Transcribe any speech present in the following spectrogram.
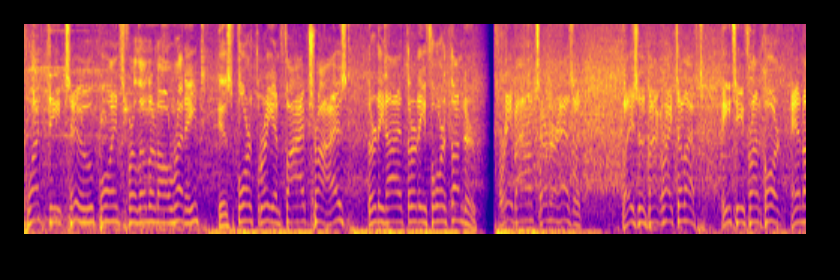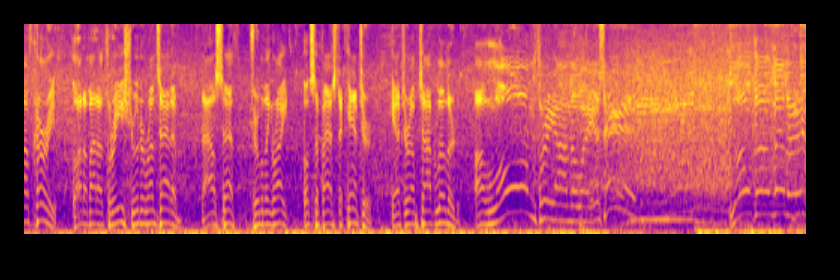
22 points for Lillard already. His 4-3 and 5 tries. 39-34 Thunder. Rebound, Turner has it. Blazers back right to left. ET front court. Hand off Curry. Thought about a three. Schroeder runs at him. Now Seth dribbling right. Hooks a pass to Kanter. Kanter up top Lillard. A long three on the way is in. Logo Lillard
